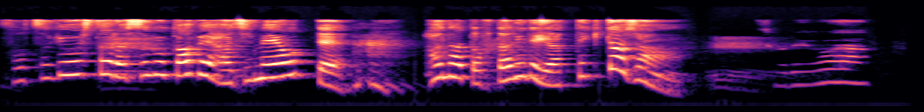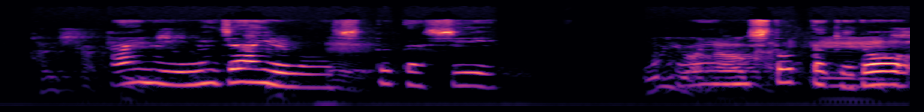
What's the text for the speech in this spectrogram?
卒業したらすぐカフェ始めようって花と2人でやってきたじゃん。それは、愛の夢じゃいうのを知っとったし、応援しとったけど、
